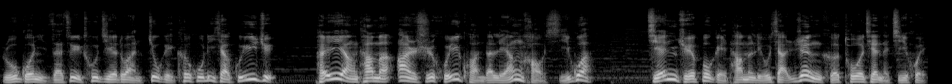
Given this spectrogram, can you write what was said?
如果你在最初阶段就给客户立下规矩，培养他们按时回款的良好习惯，坚决不给他们留下任何拖欠的机会。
